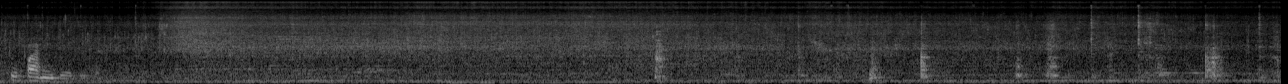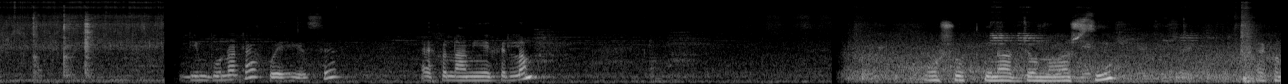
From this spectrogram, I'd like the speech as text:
একটু পানি দিয়ে দিলাম। ডিম বোনাটা হয়ে গেছে। এখন নামিয়ে ফেললাম। ওষুধ কেনার জন্য আসছি। এখন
